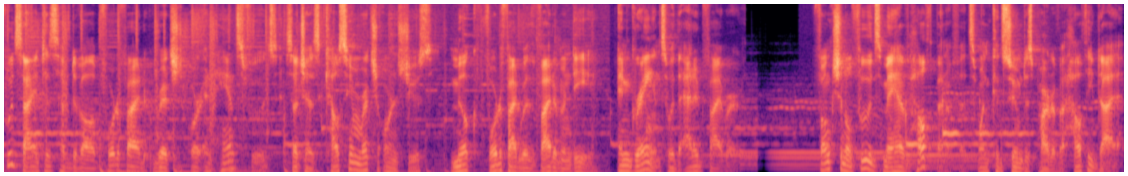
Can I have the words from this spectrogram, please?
food scientists have developed fortified, enriched, or enhanced foods such as calcium-rich orange juice, milk fortified with vitamin D, and grains with added fiber. Functional foods may have health benefits when consumed as part of a healthy diet.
